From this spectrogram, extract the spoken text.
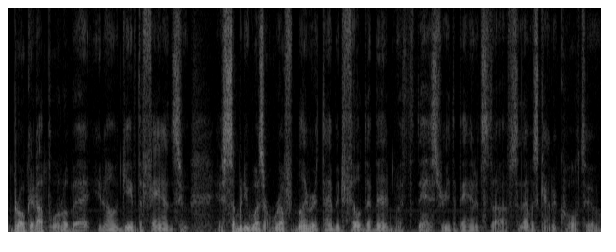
broke it up a little bit, you know, and gave the fans who, if somebody wasn't real familiar with them, it filled them in with the history of the band and stuff. So that was kind of cool too.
